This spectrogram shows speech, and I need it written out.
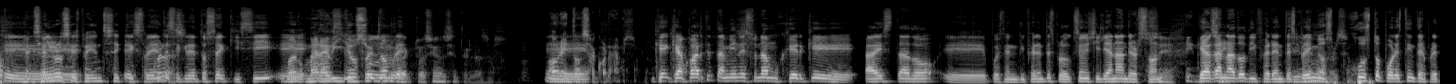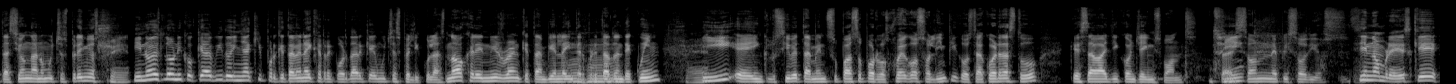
en los Eh, Expedientes X. ¿te Expedientes? Secretos X, sí. eh, Bueno, ah, se me maravilloso el duelo de actuaciones entre las dos. Ahorita Eh, acordamos. Que, que aparte también es una mujer que ha estado eh, pues en diferentes producciones, Gillian Anderson, Sí, que ha sí. ganado diferentes Gillian premios. Anderson. Justo por esta interpretación ganó muchos premios. Sí. Y no es lo único que ha habido Iñaki, porque también hay que recordar que hay muchas películas, ¿no? Helen Mirren, que también la ha interpretado en The Queen, y eh, inclusive también su paso por los Juegos Olímpicos. ¿Te acuerdas tú que estaba allí con James Bond? O sea, son episodios. Sí, no, hombre, es que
